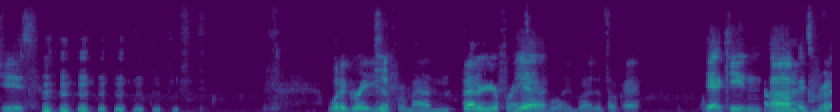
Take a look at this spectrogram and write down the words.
Jeez. what a great year for Madden. Better year for Yeah. NCAA, but it's okay. Yeah, Keaton. Um, it's re-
